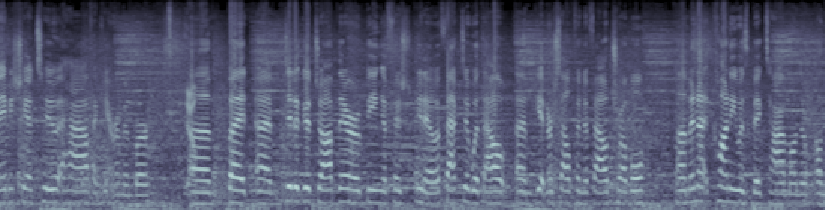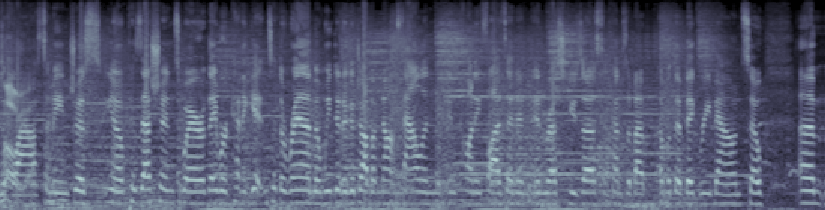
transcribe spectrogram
maybe she had two at half. I can't remember. Yeah. Um, but um, did a good job there of being effic- you know, effective without um, getting herself into foul trouble. Um, and uh, Connie was big time on the on the Oh, yeah. glass. I mean, just you know, possessions where they were kind of getting to the rim, and we did a good job of not fouling. And Connie flies in and, and rescues us and comes about with a big rebound. So, um,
